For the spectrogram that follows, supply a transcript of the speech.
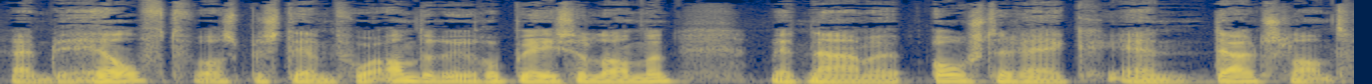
Ruim de helft was bestemd voor andere Europese landen, met name Oostenrijk en Duitsland.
